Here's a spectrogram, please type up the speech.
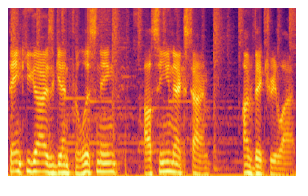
Thank you guys again for listening. I'll see you next time on Victory Lap.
